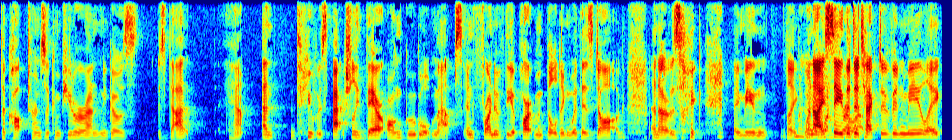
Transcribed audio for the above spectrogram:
the cop turns the computer around and he goes is that him? And he was actually there on Google Maps in front of the apartment building with his dog. And I was like, I mean, oh like oh God, when I say the detective in me like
